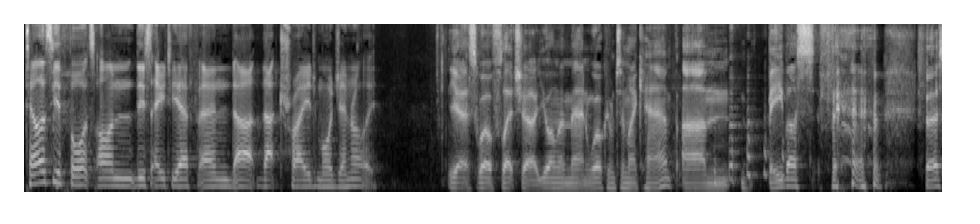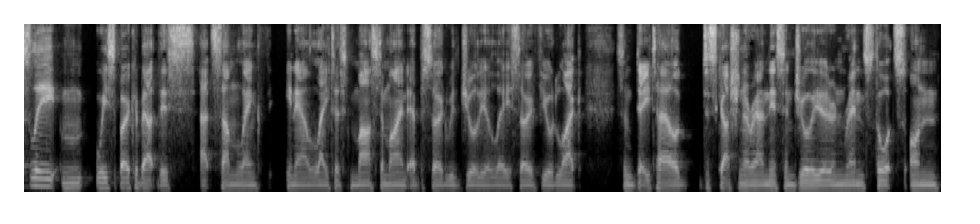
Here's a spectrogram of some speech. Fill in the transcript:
tell us your thoughts on this ETF and uh, that trade more generally. Yes, well, Fletcher, you're my man. Welcome to my camp. Um, BBUS, firstly, we spoke about this at some length in our latest mastermind episode with Julia Lee. So if you would like some detailed discussion around this and Julia and Ren's thoughts on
